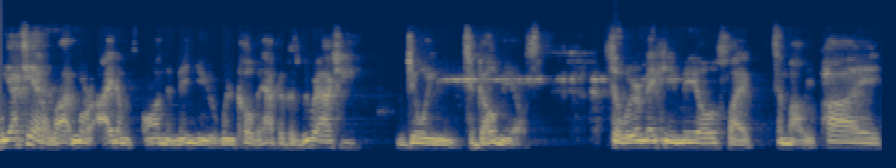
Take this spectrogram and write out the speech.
We actually had a lot more items on the menu when COVID happened because we were actually doing to go meals. So we were making meals like tamale pie,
